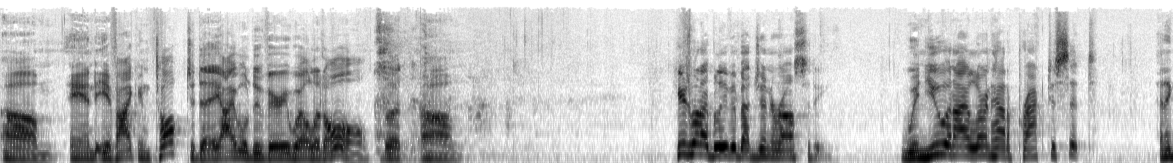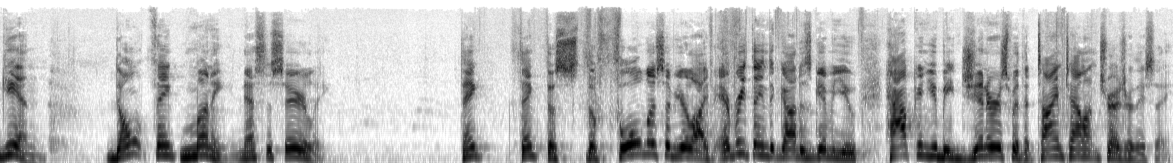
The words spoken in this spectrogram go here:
Um, and if I can talk today, I will do very well at all. But um, here's what I believe about generosity when you and I learn how to practice it, and again, don't think money necessarily. Think, think the, the fullness of your life, everything that God has given you, how can you be generous with it? Time, talent, and treasure, they say.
